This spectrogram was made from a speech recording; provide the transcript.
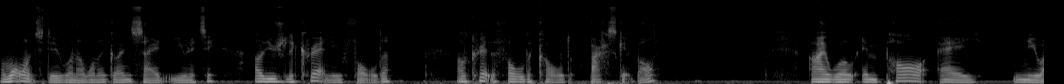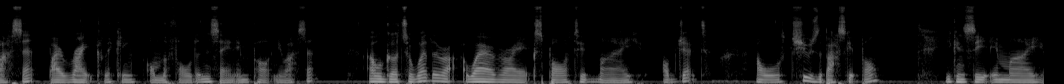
And what I want to do when I want to go inside Unity, I'll usually create a new folder. I'll create the folder called basketball. I will import a new asset by right clicking on the folder and saying import new asset. I will go to whether, wherever I exported my object. I will choose the basketball. You can see in my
